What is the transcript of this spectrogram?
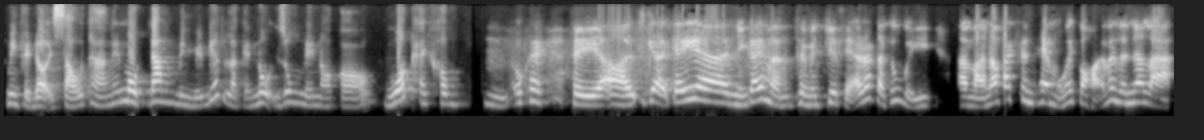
mình phải đợi 6 tháng đến một năm mình mới biết là cái nội dung đấy nó có work hay không. Ừ, ok. Thì uh, cái, cái uh, những cái mà thì mình chia sẻ rất là thú vị uh, mà nó phát sinh thêm một cái câu hỏi với linh đó là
